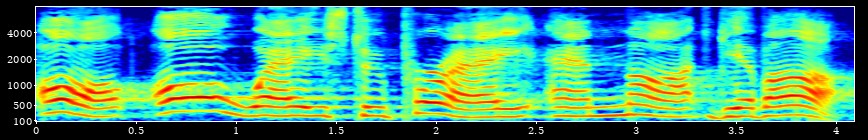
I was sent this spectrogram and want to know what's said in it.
ought always to pray and not give up.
